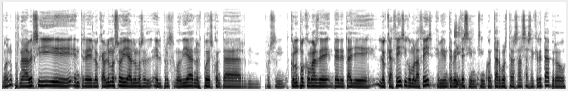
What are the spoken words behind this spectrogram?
Bueno, pues nada, a ver si eh, entre lo que hablemos hoy y hablemos el, próximo día nos puedes contar pues, con un poco más de, detalle lo que hacéis y cómo lo hacéis, evidentemente sin, sin, contar vuestra salsa secreta, pero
